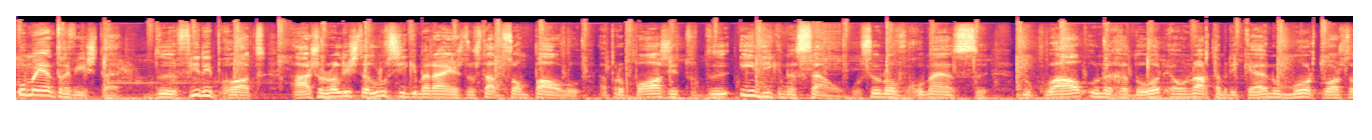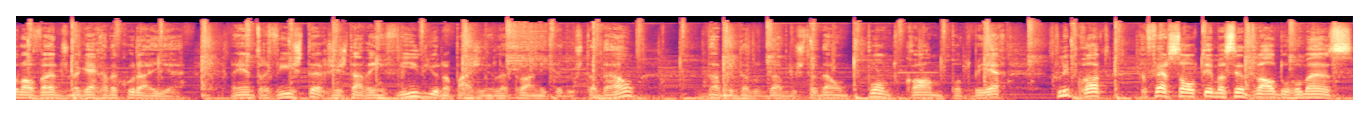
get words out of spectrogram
Uma entrevista de Philip Roth à jornalista Lúcia Guimarães do Estado de São Paulo a propósito de Indignação, o seu novo romance, no qual o narrador é um norte-americano morto aos 19 anos na Guerra da Coreia. Na entrevista, registada em vídeo na página eletrónica do Estadão, www.estadão.com.br, Filipe Roth refere-se ao tema central do romance,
